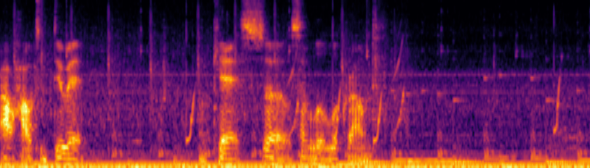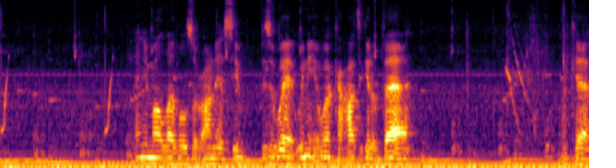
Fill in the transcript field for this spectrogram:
out how to do it. Okay, so let's have a little look around. Any more levels around here? See, there's a way, we need to work out how to get up there. Okay.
